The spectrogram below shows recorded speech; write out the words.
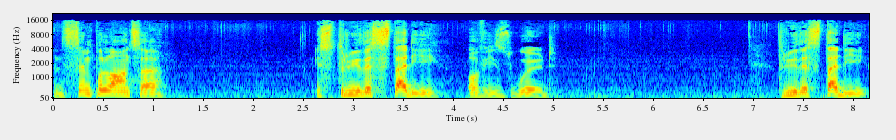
And the simple answer is through the study of His Word through the study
